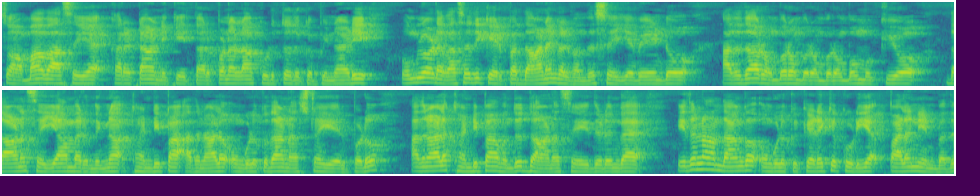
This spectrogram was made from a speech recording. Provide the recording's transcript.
ஸோ அமாவாசையை கரெக்டாக அன்றைக்கி தர்ப்பணம்லாம் கொடுத்ததுக்கு பின்னாடி உங்களோட வசதிக்கு ஏற்ப தானங்கள் வந்து செய்ய வேண்டும். அதுதான் ரொம்ப ரொம்ப ரொம்ப ரொம்ப முக்கியம். தானம் செய்யாமல் இருந்தீங்கன்னா கண்டிப்பாக அதனால் உங்களுக்கு தான் நஷ்டம் ஏற்படும். அதனால் கண்டிப்பாக வந்து தானம் செய்திடுங்க. இதெல்லாம் தாங்க உங்களுக்கு கிடைக்கக்கூடிய பலன் என்பது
